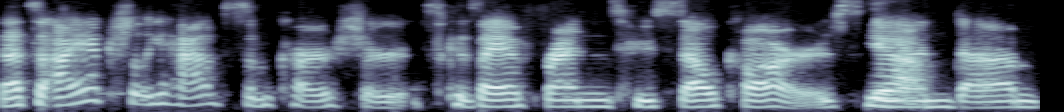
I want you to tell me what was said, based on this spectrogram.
That's I actually have some car shirts because I have friends who sell cars. Yeah. And um,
